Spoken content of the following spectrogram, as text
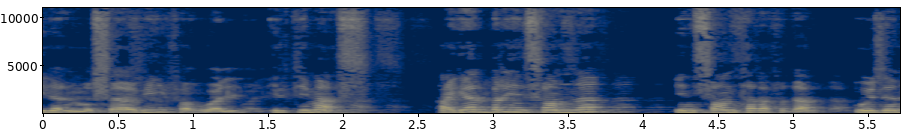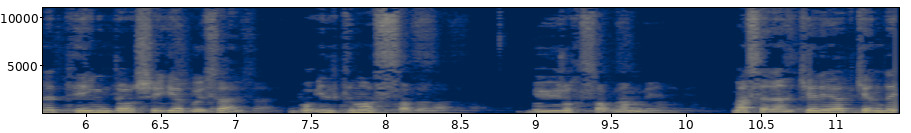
إلى المساوي فهو الالتماس agar bir insonni inson tarafidan o'zini tengdoshiga bo'lsa bu iltimos hisoblanadi buyruq hisoblanmaydi masalan kelayotganda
